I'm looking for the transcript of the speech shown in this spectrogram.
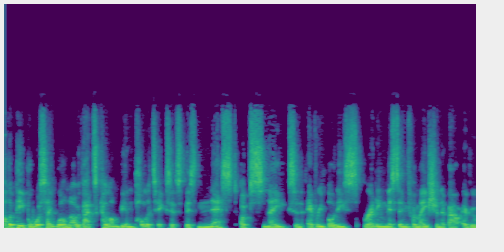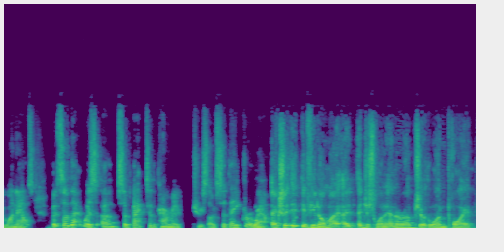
other people will say, well, no, that's Colombian politics. It's this nest of snakes and everybody's spreading misinformation about everyone else. But so that was, um, so back to the paramilitaries though. So they grow well, out. Actually, if you don't mind, I, I, just want to interrupt you with one point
